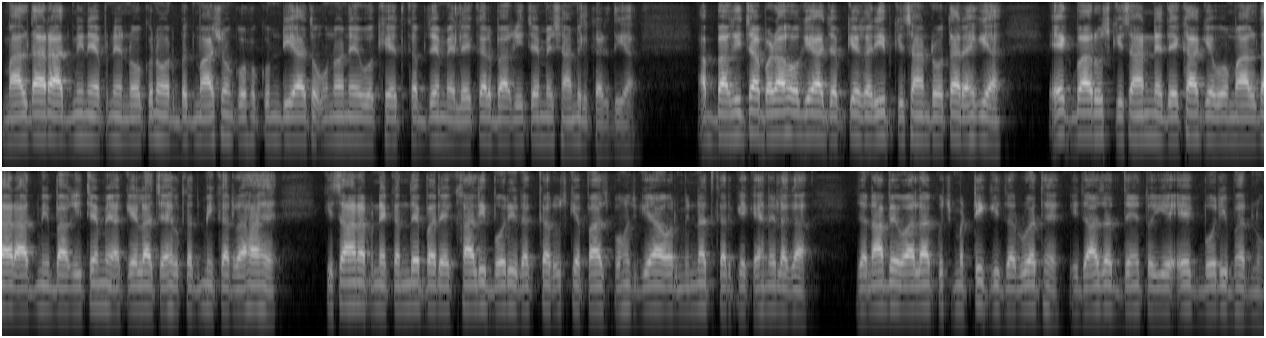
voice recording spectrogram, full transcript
مالدار آدمی نے اپنے نوکروں اور بدماشوں کو حکم دیا تو انہوں نے وہ کھیت قبضے میں لے کر باغیچے میں شامل کر دیا۔ اب باغیچہ بڑا ہو گیا جبکہ غریب کسان روتا رہ گیا۔ ایک بار اس کسان نے دیکھا کہ وہ مالدار آدمی باغیچے میں اکیلا چہل قدمی کر رہا ہے۔ کسان اپنے کندھے پر ایک خالی بوری رکھ کر اس کے پاس پہنچ گیا اور منت کر کے کہنے لگا، جناب والا، کچھ مٹی کی ضرورت ہے، اجازت دیں تو یہ ایک بوری بھر لوں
